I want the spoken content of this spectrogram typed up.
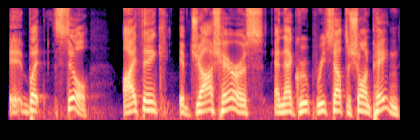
it- but still, I think if Josh Harris and that group reached out to Sean Payton,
